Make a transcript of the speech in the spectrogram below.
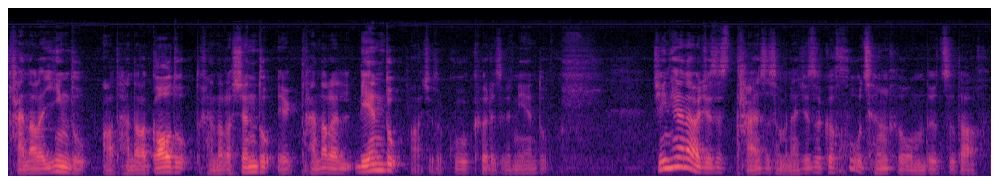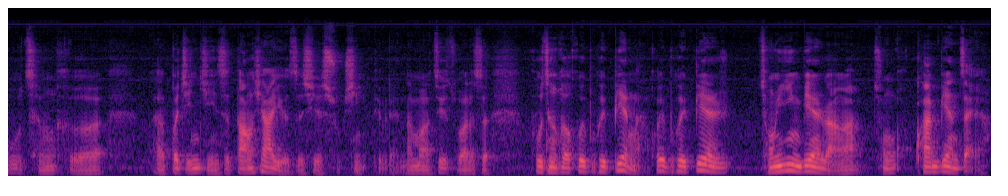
谈到了硬度啊，谈到了高度，谈到了深度，也谈到了粘度啊，就是顾客的这个粘度。今天呢，就是谈是什么呢？就是个护城河。我们都知道，护城河呃不仅仅是当下有这些属性，对不对？那么最主要的是，护城河会不会变啊？会不会变从硬变软啊？从宽变窄啊？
